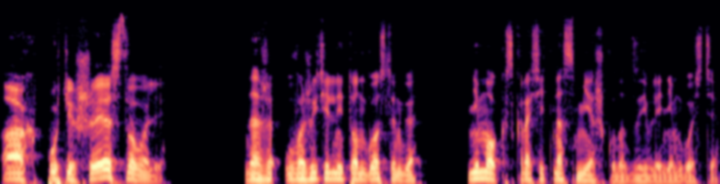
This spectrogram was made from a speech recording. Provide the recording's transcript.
«Ах, путешествовали!» Даже уважительный тон Гослинга не мог скрасить насмешку над заявлением гостя.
